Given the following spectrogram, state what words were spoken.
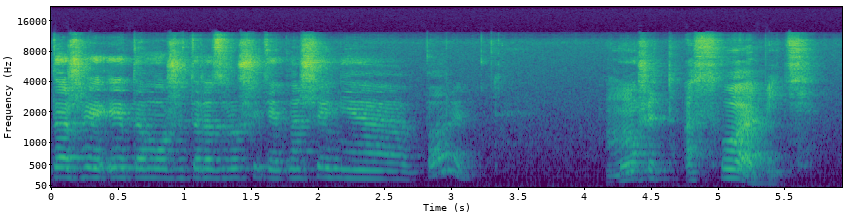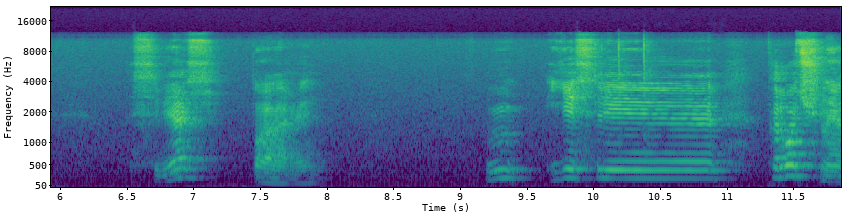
даже это может разрушить отношения пары? Может ослабить связь пары. Если прочная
